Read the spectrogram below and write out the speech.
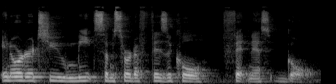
in order to meet some sort of physical fitness goal.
